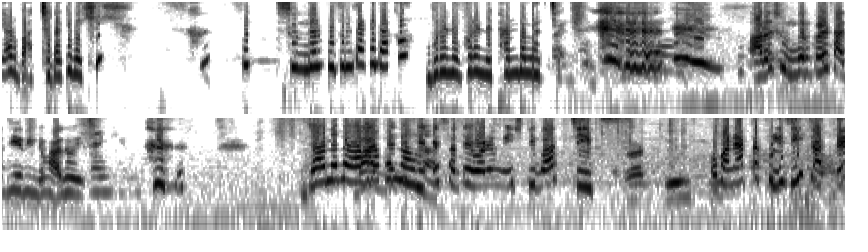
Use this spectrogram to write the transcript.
ইয়ার বাচ্চাটাকে দেখি। সুন্দর পুতুলটাকে দেখো। ভরে নে ভরে নে ঠান্ডা লাগছে। আরও সুন্দর করে সাজিয়ে দিলে ভালো হয়েছে যা নেবে এক নাও না। সাথে এবারে মিষ্টি বা চিপস ওখানে একটা খুলেছি চারটে।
